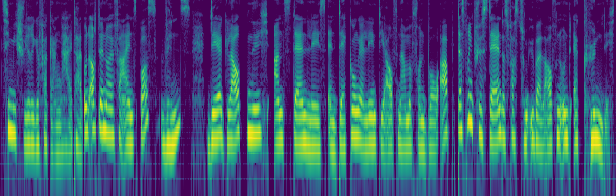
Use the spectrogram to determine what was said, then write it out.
ziemlich schwierige Vergangenheit hat. Und auch der neue Vereinsboss, Vince, der glaubt nicht an Stanleys Entdeckung. Er lehnt die Aufnahme von Bo ab. Das bringt für Stan das fast zum Überlaufen und er kündigt.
